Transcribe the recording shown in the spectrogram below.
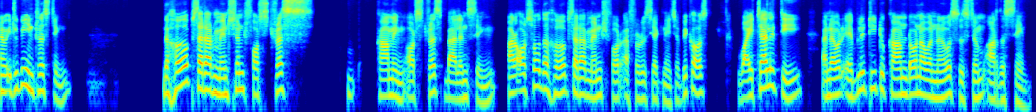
Now, it'll be interesting. The herbs that are mentioned for stress calming or stress balancing are also the herbs that are meant for aphrodisiac nature because vitality and our ability to calm down our nervous system are the same.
